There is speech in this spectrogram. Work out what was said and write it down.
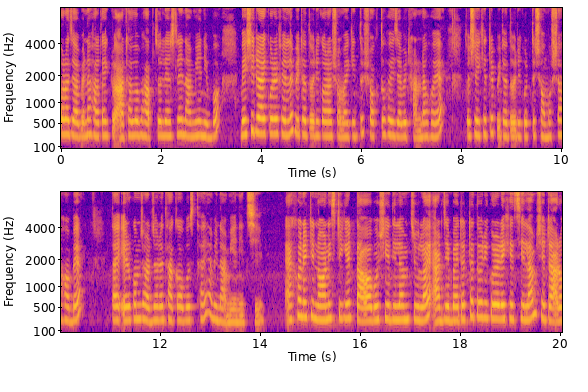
করা যাবে না, হালকা একটু আঠালো ভাব চলে আসলে নামিয়ে নিব। বেশি ড্রাই করে ফেললে পিঠা তৈরি করার সময় কিন্তু শক্ত হয়ে যাবে, ঠান্ডা হয়ে। তো সেই ক্ষেত্রে পিঠা তৈরি করতে সমস্যা হবে। তাই এরকম ঝরঝরে থাকা অবস্থায় আমি নামিয়ে নিচ্ছি। এখন একটি নন স্টিকের তাওয়া বসিয়ে দিলাম চুলায় আর যে ব্যাটারটা তৈরি করে রেখেছিলাম সেটা আরও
